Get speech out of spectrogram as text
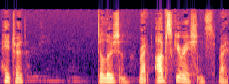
Hatred, delusion. Right. Obscurations. Right.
